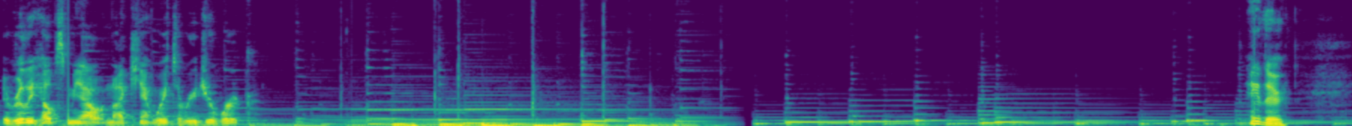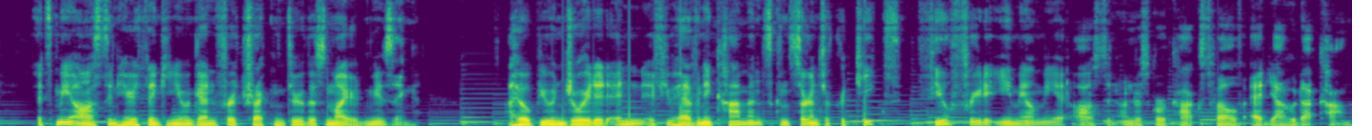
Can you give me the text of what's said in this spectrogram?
It really helps me out, and I can't wait to read your work. Hey there, it's me, Austin, here, thanking you again for trekking through this mired musing. I hope you enjoyed it, and if you have any comments, concerns, or critiques, feel free to email me at austin underscore cox12 at yahoo.com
